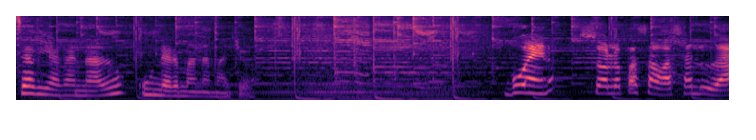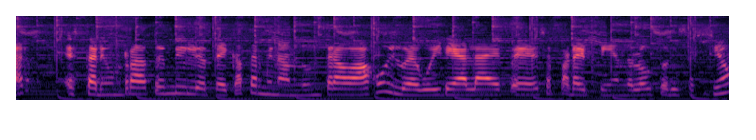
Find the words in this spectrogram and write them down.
se había ganado una hermana mayor. Bueno, solo pasaba a saludar. Estaré un rato en biblioteca terminando un trabajo y luego iré a la EPS para ir pidiendo la autorización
